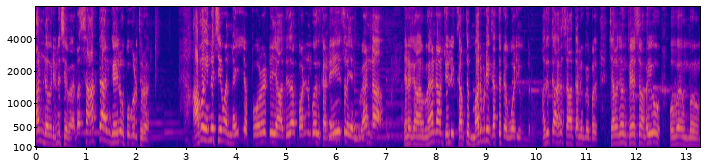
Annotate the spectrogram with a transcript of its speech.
ஆண்டவர் என்ன செய்வார்னா சாத்தான் கையில் ஒப்பு கொடுத்துருவார். அவன் என்ன செய்வான்? நெய்ய புரட்டி அதுதான் பண்ணும்போது கடைசியில் எனக்கு வேண்டாம். எனக்கு அவன் வேண்டாம்னு சொல்லி கற்று மறுபடியும் கத்துட்ட ஓடி வந்துடும் அதுக்காக சாத்தான சில பேசுவாங்க ஐயோ ஒவ்வொ-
